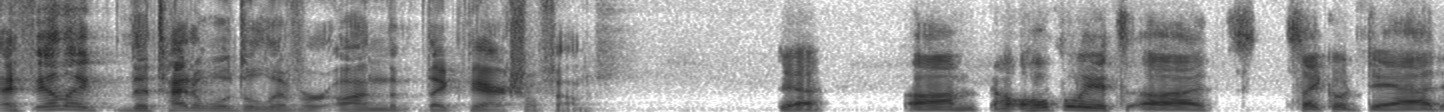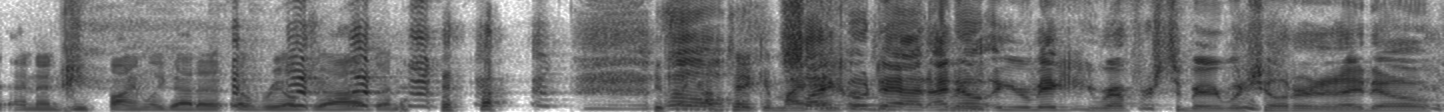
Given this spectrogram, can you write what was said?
I feel like the title will deliver on the like the actual film. Yeah. Um, hopefully it's uh Psycho Dad, and then he finally got a, a real job, and he's like, Oh, I'm taking my Psycho anchor to the Dad. I know you're making reference to Married with Children, and I know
